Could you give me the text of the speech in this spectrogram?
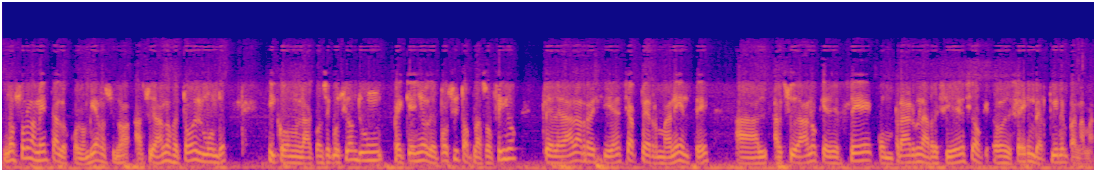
no solamente a los colombianos, sino a ciudadanos de todo el mundo y con la consecución de un pequeño depósito a plazo fijo que le da la residencia permanente al, ciudadano que desee comprar una residencia o, que, desee invertir en Panamá.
